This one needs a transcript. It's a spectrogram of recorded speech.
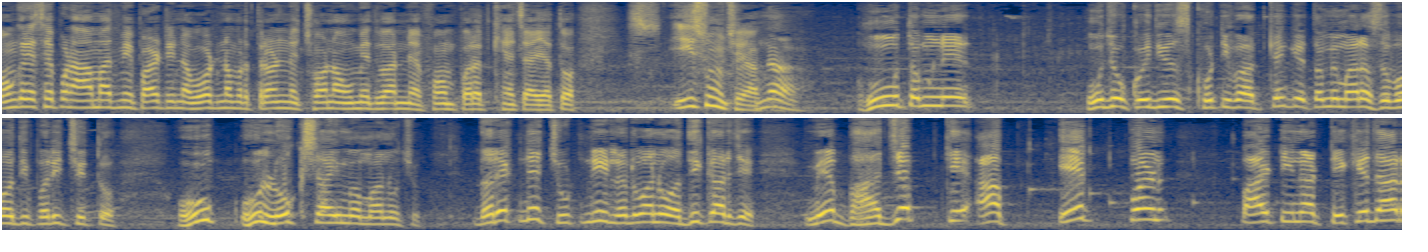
કોંગ્રેસે પણ આમ આદમી પાર્ટીના વોર્ડ નંબર ત્રણ ને છ ના ઉમેદવારને ફોર્મ પરત ખેંચાયા. તો એ શું છે? ના હું તમને હું જો કોઈ દિવસ ખોટી વાત, કેમ કે તમે મારા સ્વભાવથી પરિચિત તો, હું હું લોકશાહીમાં માનું છું. દરેકને ચૂંટણી લડવાનો અધિકાર છે. મેં ભાજપ કે આપ એક પણ પાર્ટીના ટેકેદાર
